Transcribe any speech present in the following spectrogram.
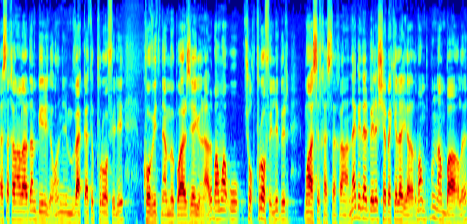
xəstəxanalardan biridir. Onun müvəqqəti profili COVID-lə mübarizəyə yönəlib, amma o çox profilli bir müasir xəstəxana. Nə qədər belə şəbəkələr yaradıb, amma bununla bağlı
